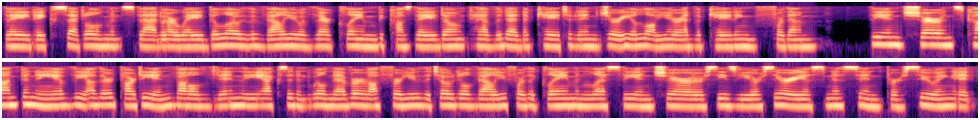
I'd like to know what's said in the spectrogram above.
they take settlements that are way below the value of their claim because they don't have a dedicated injury lawyer advocating for them. The insurance company of the other party involved in the accident will never offer you the total value for the claim unless the insurer sees your seriousness in pursuing it.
